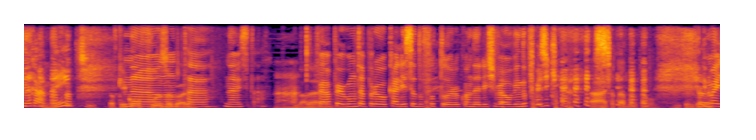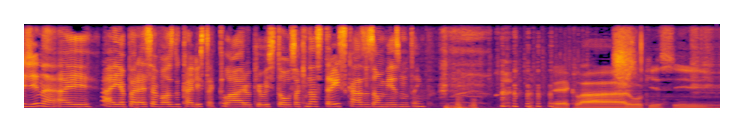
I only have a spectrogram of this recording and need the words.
Fisicamente? Eu fiquei não, confuso não agora. Tá, não está. Ah, Nada- Foi uma pergunta pro Calixto do futuro, quando ele estiver ouvindo o podcast. Ah, então tá bom, tá bom. Entendi. Imagina, aí, aí aparece a voz do Calixto, é claro que eu estou, só que nas três casas ao mesmo tempo. É claro que sim.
